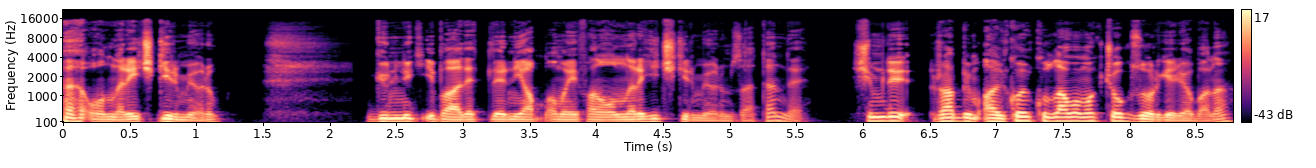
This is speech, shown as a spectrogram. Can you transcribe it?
Onlara hiç girmiyorum. Günlük ibadetlerini yapmamayı falan onlara hiç girmiyorum zaten de. Şimdi Rabbim alkol kullanmamak çok zor geliyor bana.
